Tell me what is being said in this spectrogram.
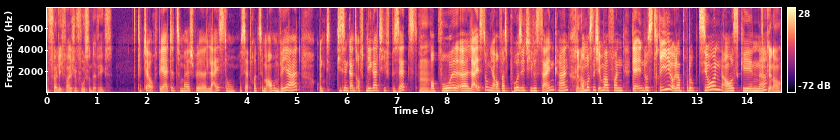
völlig falschem Fuß unterwegs. Es gibt ja auch Werte, zum Beispiel Leistung ist ja trotzdem auch ein Wert und die sind ganz oft negativ besetzt, hm. obwohl äh, Leistung ja auch was Positives sein kann. Genau. Man muss nicht immer von der Industrie oder Produktion ausgehen. Ne? Genau.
